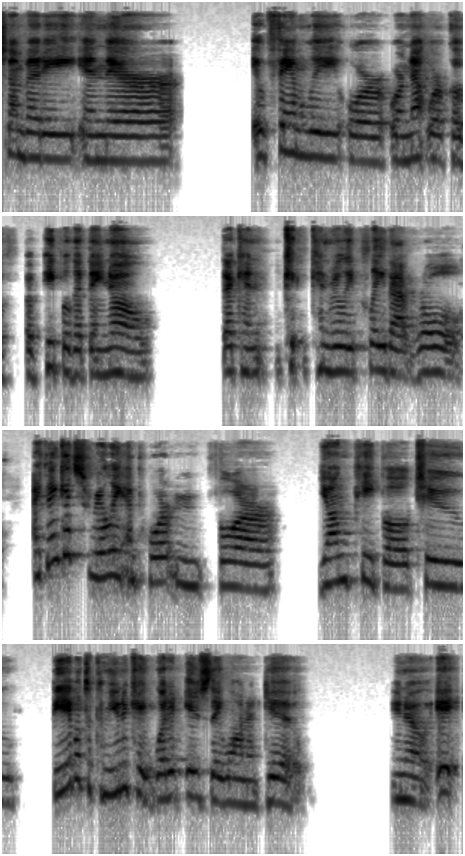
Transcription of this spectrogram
somebody in their uh, family or or network of, of people that they know that can can really play that role. I think it's really important for young people to be able to communicate what it is they want to do. You know it,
